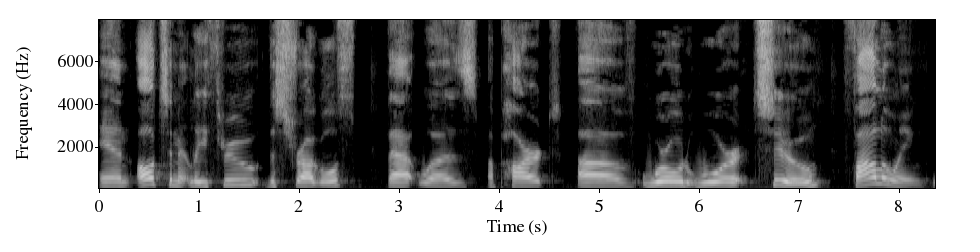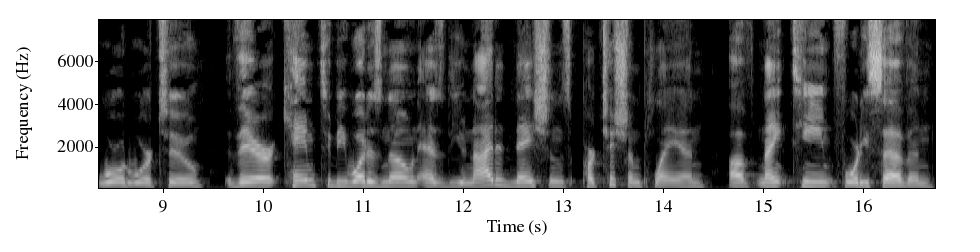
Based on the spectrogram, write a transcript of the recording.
And ultimately, through the struggles that was a part of World War II, following World War II, there came to be what is known as the United Nations Partition Plan of 1947,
